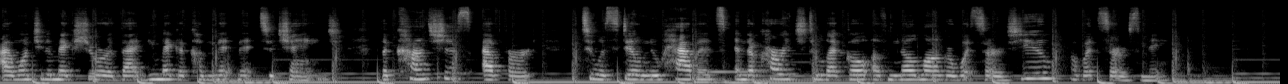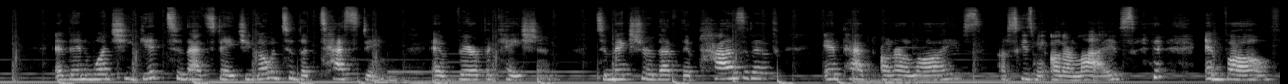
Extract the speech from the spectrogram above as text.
I want you to make sure that you make a commitment to change, the conscious effort to instill new habits and the courage to let go of no longer what serves you or what serves me. And then once you get to that stage, you go into the testing and verification to make sure that the positive impact on our lives, uh, excuse me, on our lives involve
